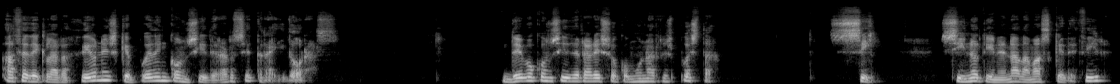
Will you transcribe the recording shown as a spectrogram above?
hace declaraciones que pueden considerarse traidoras. ¿Debo considerar eso como una respuesta? Sí. Si no tiene nada más que decir,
